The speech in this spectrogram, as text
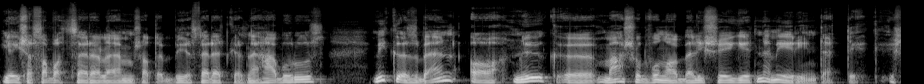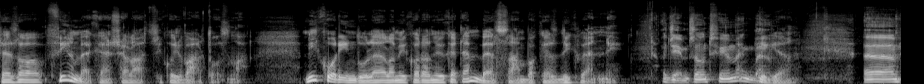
ja, is a szabad szerelem, stb. szeretkezne háborúz, miközben a nők másodvonalbeliségét nem érintették, és ez a filmeken se látszik, hogy változna. Mikor indul el, amikor a nőket emberszámba kezdik venni? A James Bond filmekben? Igen. Uh,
